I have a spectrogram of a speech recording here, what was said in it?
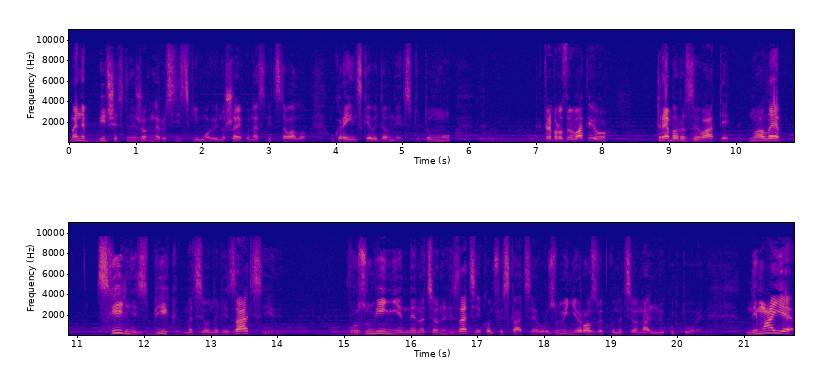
У мене більшість книжок на російській мові. Ну що як у нас відставало українське видавництво? Тому Треба розвивати його. Треба розвивати. Ну але схильність бік націоналізації в розумінні не націоналізації конфіскації, а в розумінні розвитку національної культури. Не має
